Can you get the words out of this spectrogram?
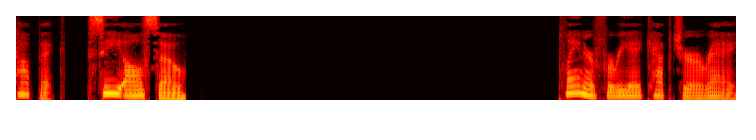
Topic. See also Planar Fourier capture array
